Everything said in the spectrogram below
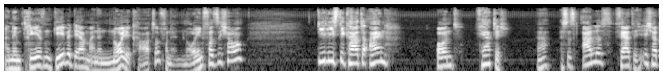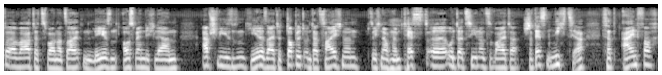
an dem Tresen gebe der meine neue Karte von der neuen Versicherung. Die liest die Karte ein und fertig. Ja, es ist alles fertig. Ich hatte erwartet 200 Seiten lesen, auswendig lernen, abschließend jede Seite doppelt unterzeichnen, sich nach einem Test äh, unterziehen und so weiter. Stattdessen nichts, ja. Es hat einfach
